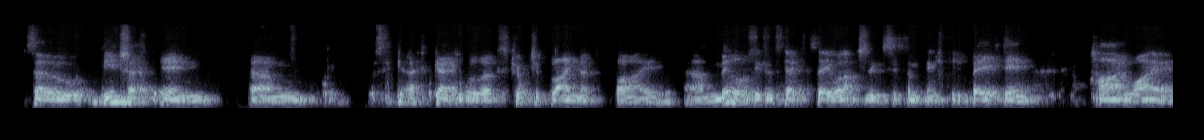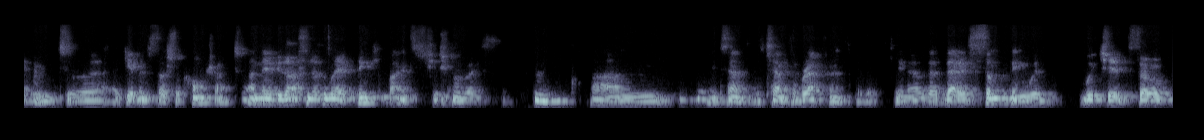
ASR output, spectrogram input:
So the interest in um, schedule of structured blindness by um, Mills is instead to say, well, actually, this is something baked in, hardwired into a, a given social contract. And maybe that's another way of thinking about institutional race. Mm. Um, in terms, in terms of reference you know, that there is something with, which is so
